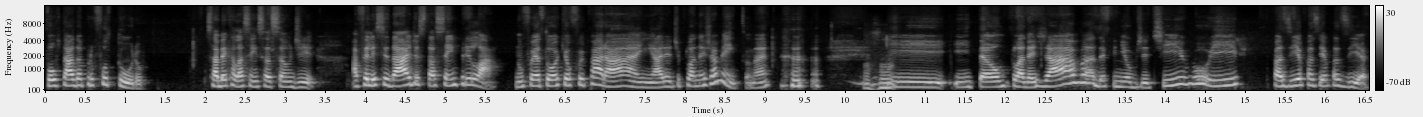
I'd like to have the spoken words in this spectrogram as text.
voltada para o futuro. Sabe aquela sensação de a felicidade está sempre lá. Não foi à toa que eu fui parar em área de planejamento, né? Uhum. E então planejava, definia objetivo e fazia, fazia, fazia.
